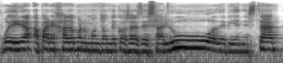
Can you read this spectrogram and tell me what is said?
puede ir aparejado con un montón de cosas de salud o de bienestar.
